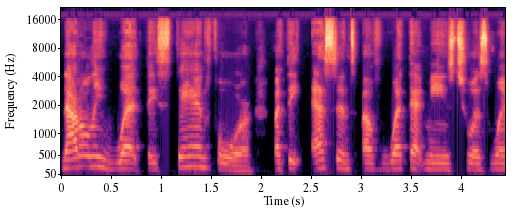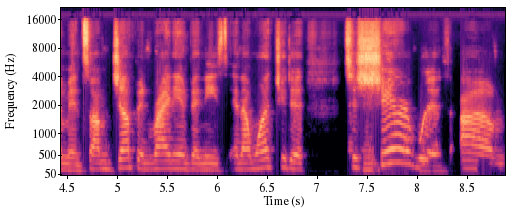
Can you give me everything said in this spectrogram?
Not only what they stand for, but the essence of what that means to us women. So I'm jumping right in, Vanesse, and I want you to to share with um,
